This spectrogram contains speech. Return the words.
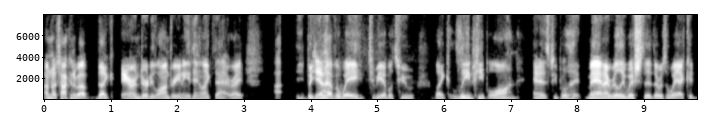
I'm not talking about like airing dirty laundry, anything like that, right? Uh, but Yeah. you have a way to be able to like lead people on, and as people, hey, man, I really wish that there was a way I could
